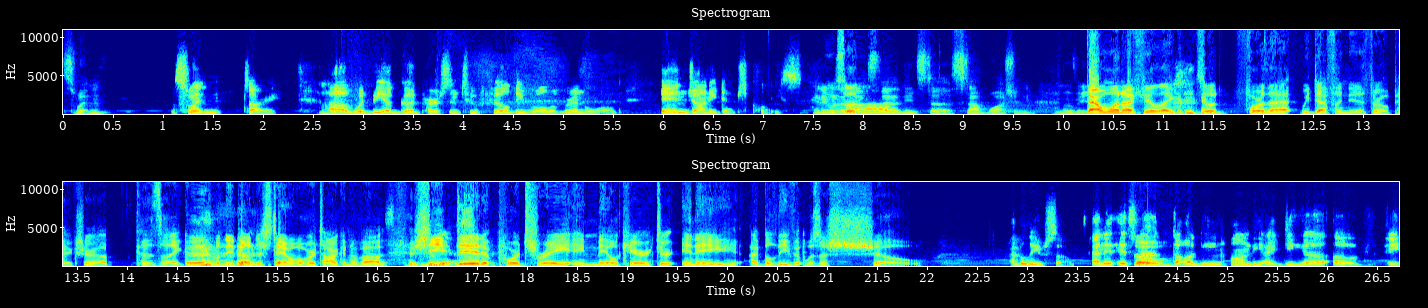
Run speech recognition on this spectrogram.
Swinton. Swinton, sorry, Mhm. uh, would be a good person to fill the role of Grindelwald in Johnny Depp's place. Anyone that So- thinks that Um, needs to stop watching movies. That one, I feel like so for that we definitely need to throw a picture up because like people need to understand what we're talking about. Yes, She. Yes. did portray a male character in a, I believe it was a show. I believe so. And it, it's So- not dogging on the idea of a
